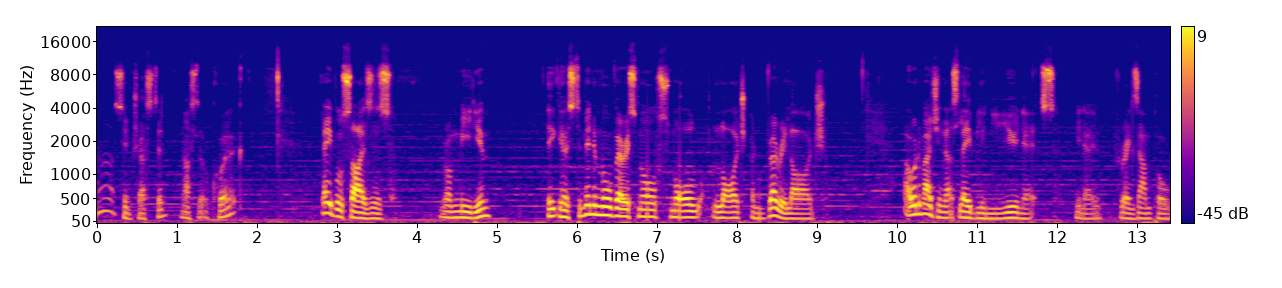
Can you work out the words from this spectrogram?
Oh, that's interesting. Nice little quirk. Label sizes. We're on medium. It goes to minimal, very small, small, large and very large. I would imagine that's labelling your units. You know, for example,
